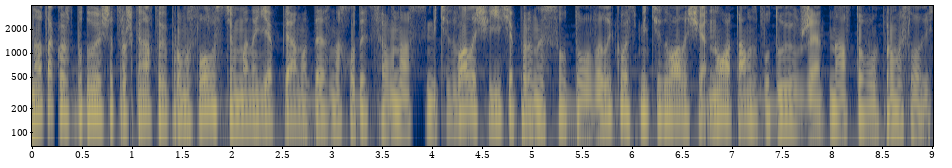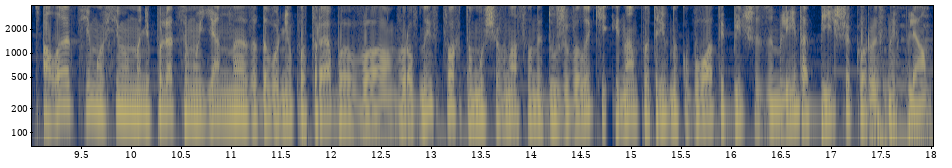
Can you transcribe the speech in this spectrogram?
Ну а також збудую ще трошки нафтової промисловості. У мене є пляма, де знаходиться в нас сміттєзвалище. Їх я перенесу до великого сміттєзвалища. Ну а там збудую вже нафтову промисловість. Але цими всіми маніпуляціями я не задовольню потреби в виробництвах, тому що в нас вони дуже великі, і нам потрібно купувати більше землі та більше корисних плям.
